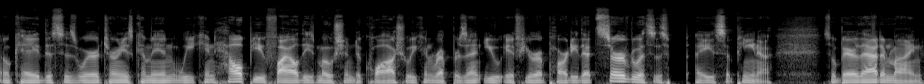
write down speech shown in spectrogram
Okay, this is where attorneys come in. We can help you file these motion to quash. We can represent you if you're a party that served with a subpoena. So bear that in mind.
